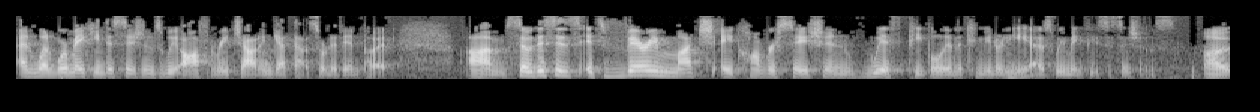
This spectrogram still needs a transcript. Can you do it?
And when we're making decisions, we often reach out and get that sort of input. Um, so this is, it's very much a conversation with people in the community as we make these decisions. Uh,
